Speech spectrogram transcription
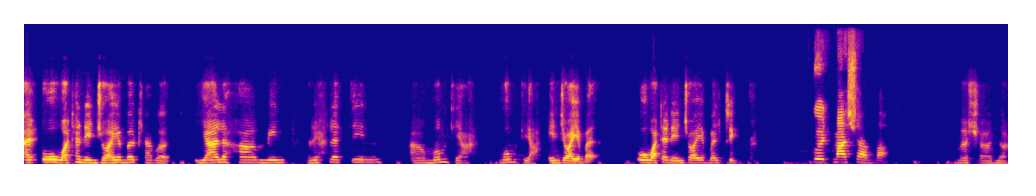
and oh what an enjoyable travel يا لها من رحلة آه، ممتعة Mumtia, enjoyable. Oh, what an enjoyable trip. Good, mashallah. Mashallah.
